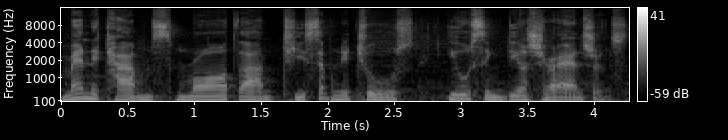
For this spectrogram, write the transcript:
many times more than T-72s using diesel engines.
